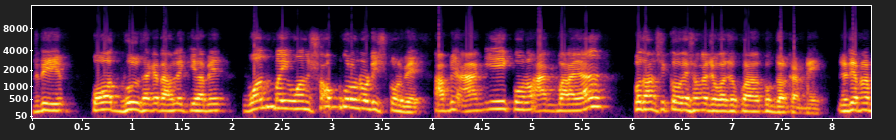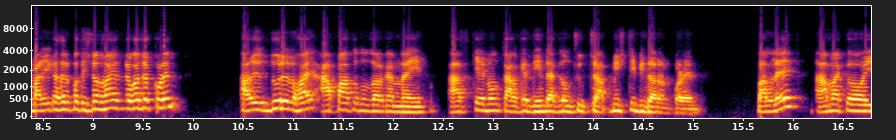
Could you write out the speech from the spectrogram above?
যদি পদ ভুল থাকে তাহলে কি হবে? ওয়ান বাই ওয়ান সবগুলো নোটিশ করবে। আপনি আগে কোনো আগ বাড়ায়া প্রধান শিক্ষকের সঙ্গে যোগাযোগ করার খুব দরকার নেই। যদি আপনার বাড়ির কাছের প্রতিষ্ঠান হয়, যোগাযোগ করেন। আর যদি দূরের হয়, আপাতত দরকার নাই। আজকে এবং কালকে দিনটা একদম চুপচাপ, মিষ্টি বিতরণ করেন। পারলে আমাকে ওই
